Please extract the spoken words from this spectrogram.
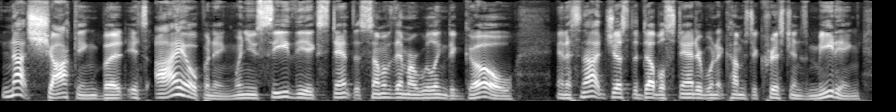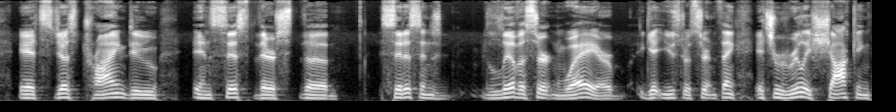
not shocking, but it's eye opening when you see the extent that some of them are willing to go. And it's not just the double standard when it comes to Christians meeting, it's just trying to insist their, the citizens live a certain way or get used to a certain thing. It's really shocking.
